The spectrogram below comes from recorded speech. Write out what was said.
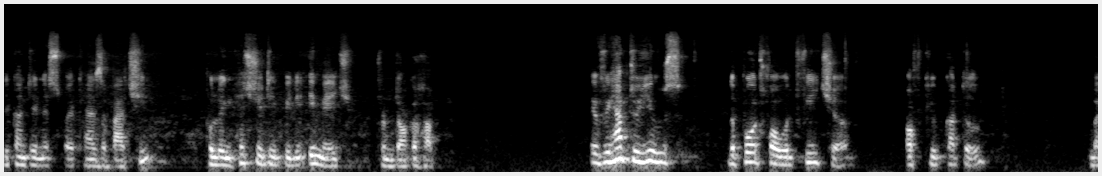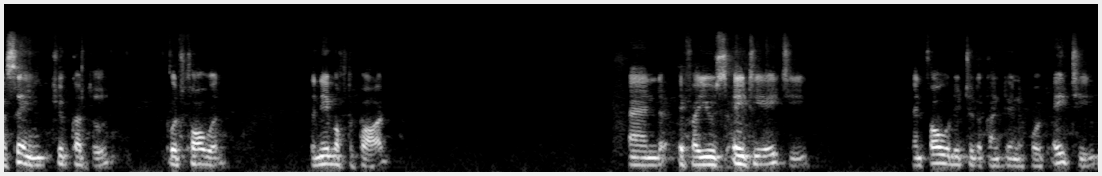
the container spec has Apache pulling HTTPD image from Docker Hub. If we have to use the port forward feature of kubectl by saying kubectl port forward the name of the pod. And if I use 8080 and forward it to the container port 80,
